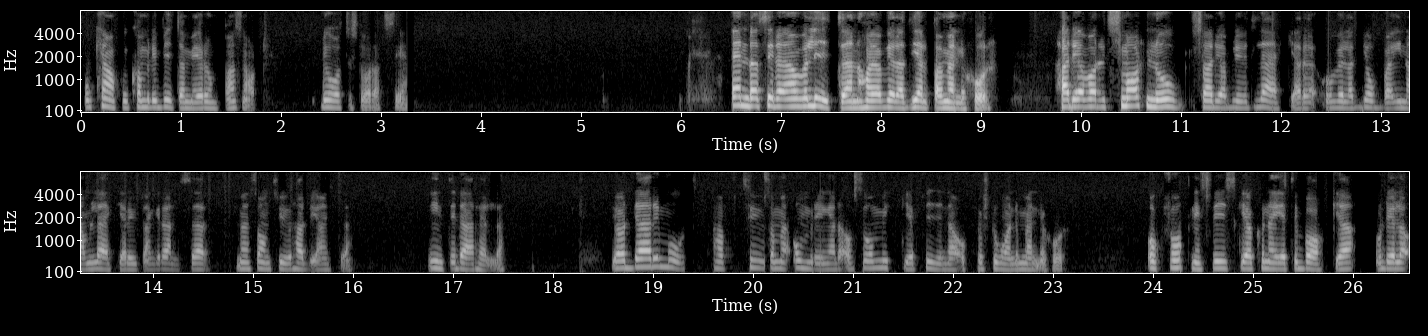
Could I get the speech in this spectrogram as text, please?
Och kanske kommer det bita mig i rumpan snart. Det återstår att se. Ända sedan jag var liten har jag velat hjälpa människor. Hade jag varit smart nog så hade jag blivit läkare och velat jobba inom Läkare utan gränser. Men sån tur hade jag inte. Inte där heller. Jag har däremot haft tur som är omringad av så mycket fina och förstående människor. Och förhoppningsvis ska jag kunna ge tillbaka och dela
